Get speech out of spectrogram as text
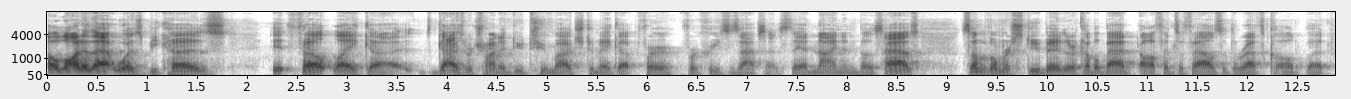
a lot of that was because it felt like uh, guys were trying to do too much to make up for for Kriisa's absence. They had nine in both halves. Some of them were stupid. There were a couple bad offensive fouls that the refs called, but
